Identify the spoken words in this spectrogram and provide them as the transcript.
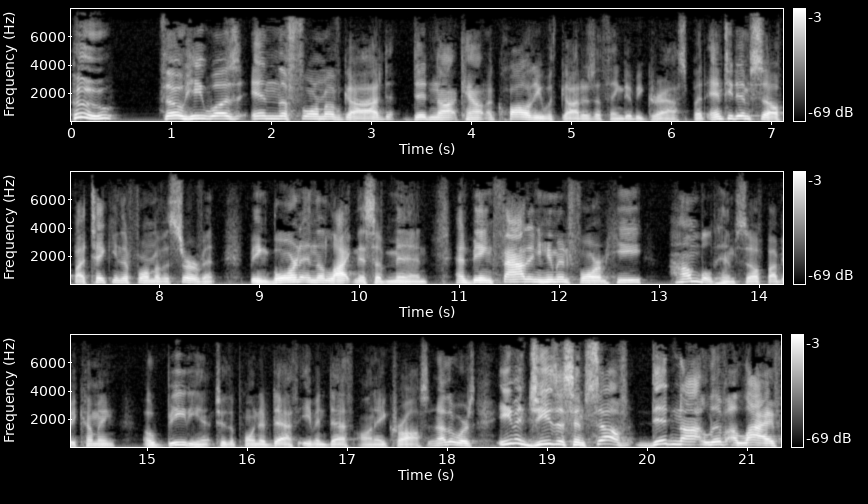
Who, though he was in the form of God, did not count equality with God as a thing to be grasped, but emptied himself by taking the form of a servant, being born in the likeness of men, and being found in human form, he humbled himself by becoming obedient to the point of death, even death on a cross. In other words, even Jesus himself did not live a life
